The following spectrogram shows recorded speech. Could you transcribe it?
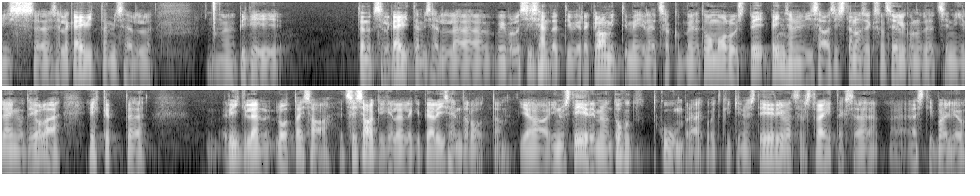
mis selle käivitamisel pidi tähendab, selle käivitamisel äh, võib-olla sisendati või reklaamiti meile, et see hakkab meile tooma olulist pensionilisa, siis tänaseks on selgunud, et see nii läinud ei ole, ehk et äh, riigile loota ei saa, et sa ei saagi kellelegi peale iseenda loota. ja investeerimine on tohutult kuum praegu, et kõik investeerivad, sellest räägitakse äh, hästi palju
